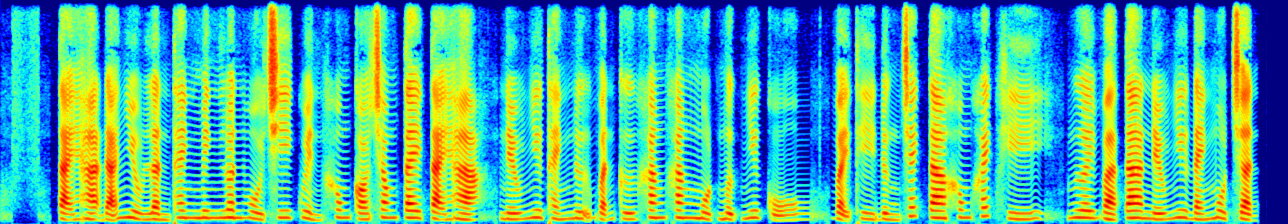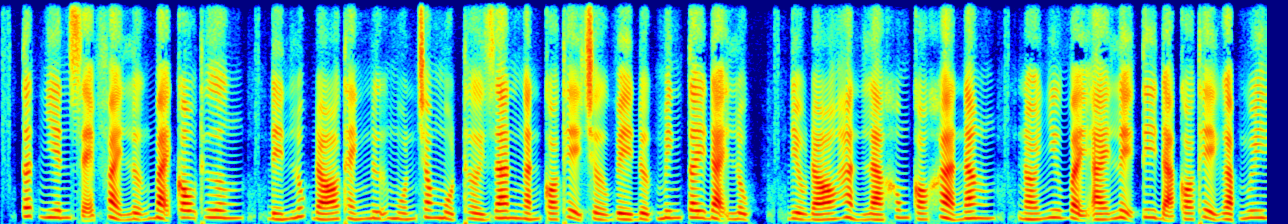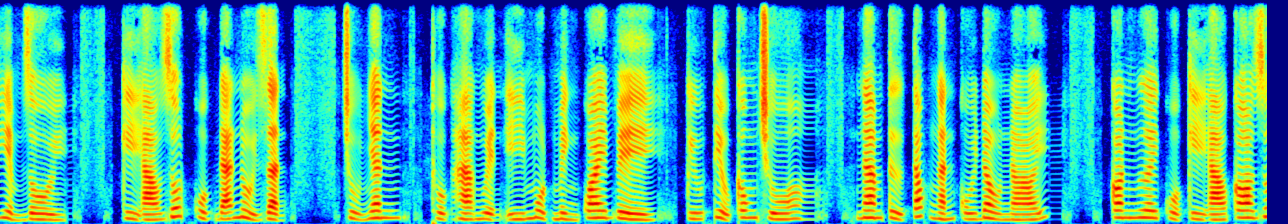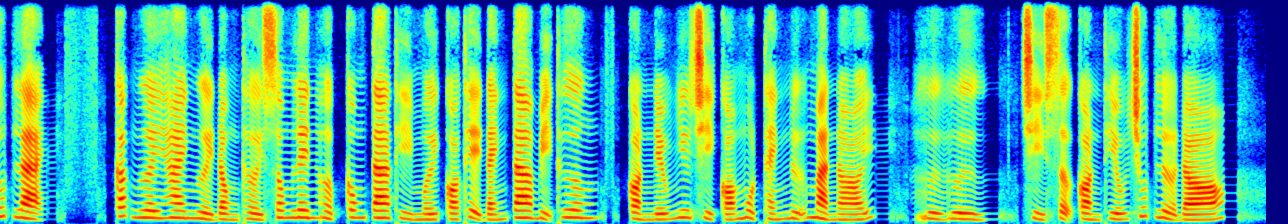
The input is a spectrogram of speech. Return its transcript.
Tại hạ đã nhiều lần thanh minh luân hồi chi quyển không có trong tay tại hạ. Nếu như thánh nữ vẫn cứ khăng khăng một mực như cũ, vậy thì đừng trách ta không khách khí. Ngươi và ta nếu như đánh một trận, tất nhiên sẽ phải lưỡng bại câu thương. Đến lúc đó thánh nữ muốn trong một thời gian ngắn có thể trở về được Minh Tây Đại Lục. Điều đó hẳn là không có khả năng. Nói như vậy ái lệ ti đã có thể gặp nguy hiểm rồi. Kỳ áo rốt cuộc đã nổi giận. Chủ nhân, thuộc hạ nguyện ý một mình quay về, cứu tiểu công chúa. Nam tử tóc ngắn cúi đầu nói. Con ngươi của kỳ áo co rút lại. Các ngươi hai người đồng thời xông lên hợp công ta thì mới có thể đánh ta bị thương. Còn nếu như chỉ có một thánh nữ mà nói, hừ hừ, chỉ sợ còn thiếu chút lửa đó.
